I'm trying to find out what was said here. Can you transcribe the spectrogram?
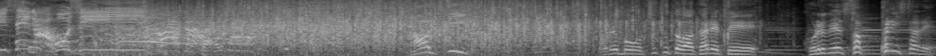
もう少し背が欲しいあっち俺も聞くと別れてこれでさっぱりしたで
